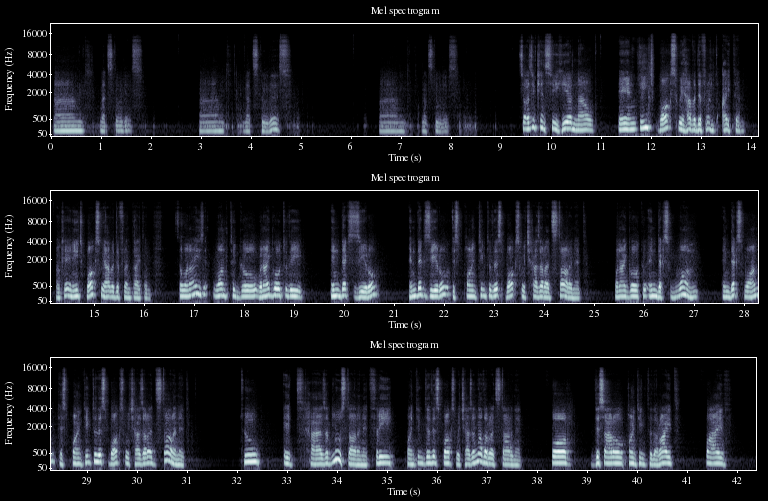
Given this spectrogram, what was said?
And let's do this. And let's do this. And let's do this. So as you can see here now, in each box, we have a different item. Okay, in each box, we have a different item. So when I want to go, when I go to the index 0 index 0 is pointing to this box which has a red star in it. When I go to index 1 index 1 is pointing to this box which has a red star in it. 2 it has a blue star in it. 3 pointing to this box which has another red star in it. 4 this arrow pointing to the right. 5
